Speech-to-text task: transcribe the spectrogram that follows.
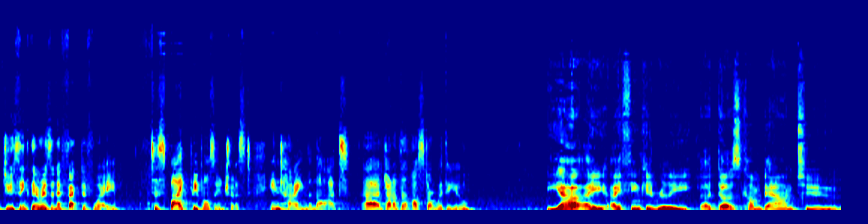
do you think there is an effective way to spike people's interest in tying the knot? Uh, Jonathan, I'll start with you. Yeah, I, I think it really uh, does come down to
